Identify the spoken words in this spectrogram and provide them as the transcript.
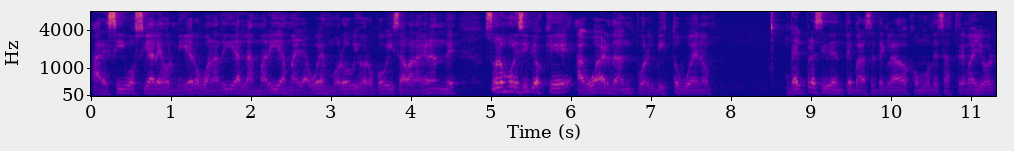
Arecibo, Ciales, Hormigueros, Juanadías, Las Marías, Mayagüez, Morovis, Orocovi y Sabana Grande son los municipios que aguardan por el visto bueno del presidente para ser declarados como desastre mayor.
